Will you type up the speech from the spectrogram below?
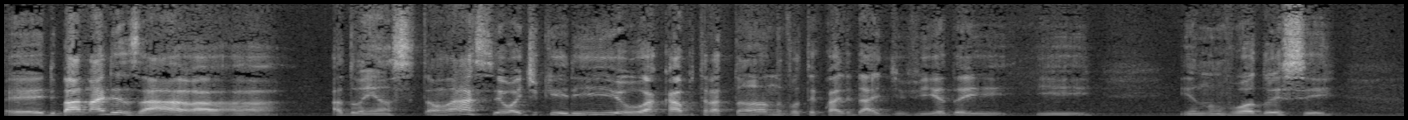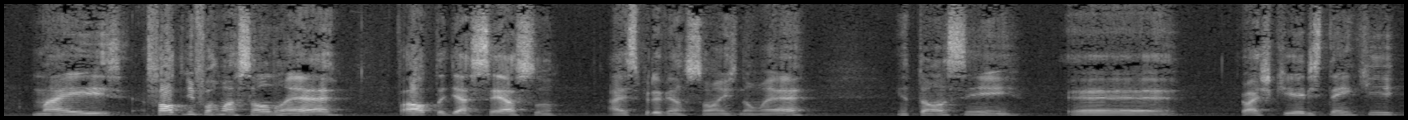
é, de banalizar a, a, a, doença. Então, ah, se eu adquirir, eu acabo tratando, vou ter qualidade de vida e, e, e não vou adoecer. Mas falta de informação não é, falta de acesso às prevenções não é. Então, assim, é, eu acho que eles têm que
